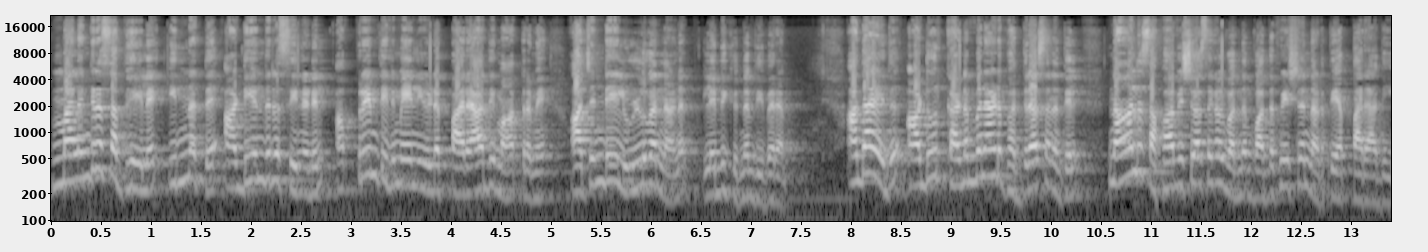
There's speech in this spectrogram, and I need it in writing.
മലങ്കര സഭയിലെ ഇന്നത്തെ അടിയന്തര സിനഡിൽ അപ്രീം തിരുമേനിയുടെ പരാതി മാത്രമേ അജണ്ടയിലുള്ളൂവെന്നാണ് ലഭിക്കുന്ന വിവരം. അതായത് അടൂർ കടമ്പനാട് ഭദ്രാസനത്തിൽ നാല് സഭാവിശ്വാസികൾ വന്ന് വധഭീഷണി നടത്തിയ പരാതി.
